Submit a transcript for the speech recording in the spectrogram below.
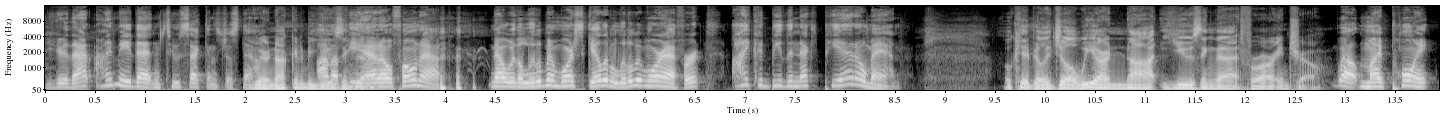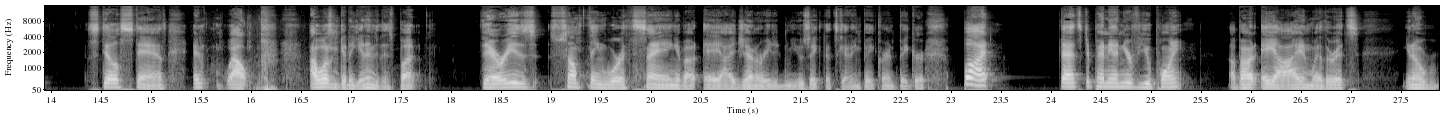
You hear that? I made that in two seconds just now. We're not going to be using that. on a using that. piano phone app. now, with a little bit more skill and a little bit more effort, I could be the next piano man. Okay, Billy Joel, we are not using that for our intro. Well, my point still stands. And, well, I wasn't going to get into this, but there is something worth saying about AI generated music that's getting bigger and bigger. But that's depending on your viewpoint about AI and whether it's, you know,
